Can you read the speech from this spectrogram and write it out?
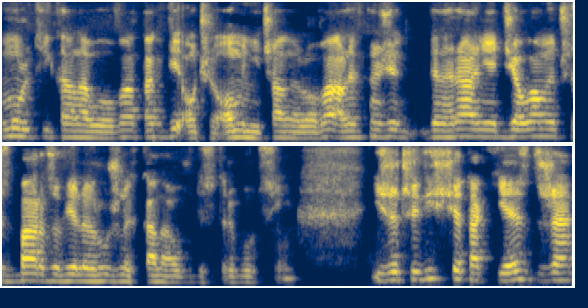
multikanałowa, tak, wie oczy omnichannel'owa, ale w razie generalnie działamy przez bardzo wiele różnych kanałów dystrybucji. I rzeczywiście tak jest, że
